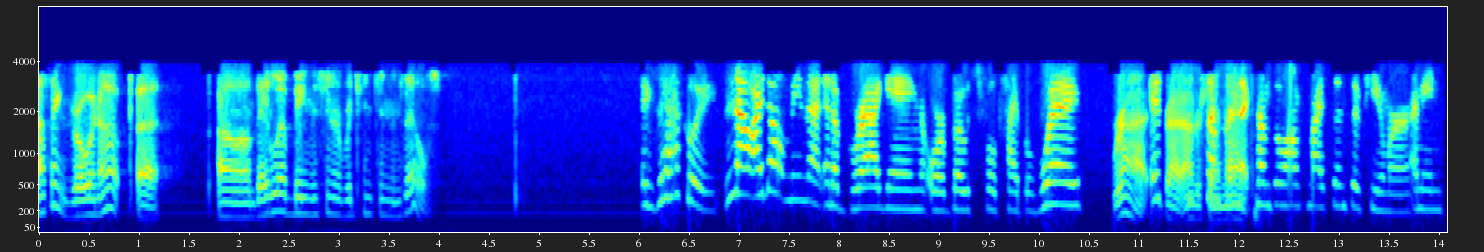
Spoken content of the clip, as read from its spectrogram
I think growing up, uh, um, they love being the center of attention themselves. exactly. Now, I don't mean that in a bragging or boastful type of way. Right, It's right. I understand something that. that. comes along with my sense of humor. I mean,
